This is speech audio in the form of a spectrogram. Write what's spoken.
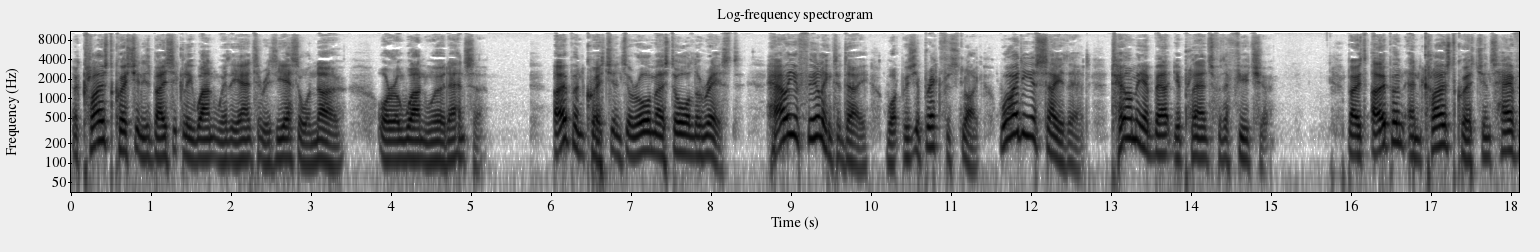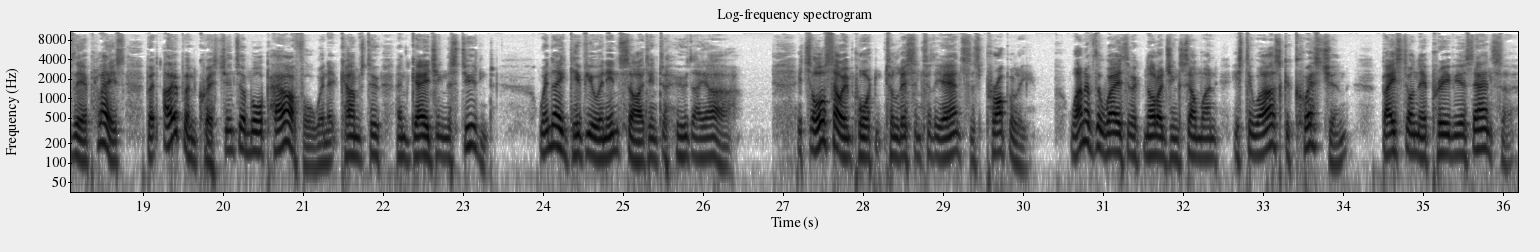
A closed question is basically one where the answer is yes or no, or a one word answer. Open questions are almost all the rest. How are you feeling today? What was your breakfast like? Why do you say that? Tell me about your plans for the future. Both open and closed questions have their place, but open questions are more powerful when it comes to engaging the student, when they give you an insight into who they are. It's also important to listen to the answers properly. One of the ways of acknowledging someone is to ask a question based on their previous answer.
